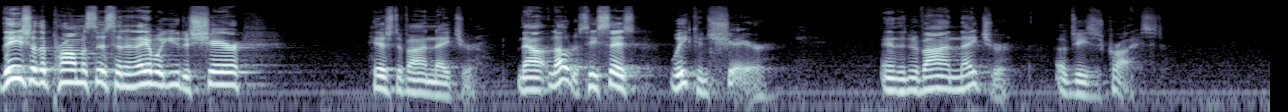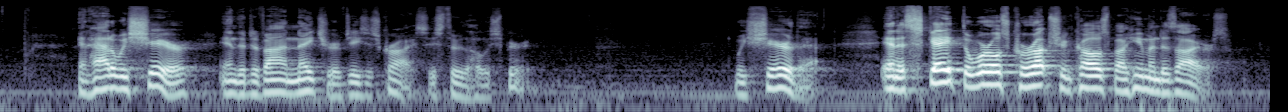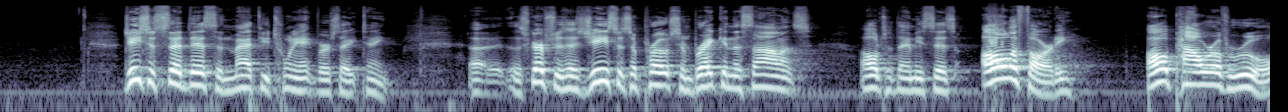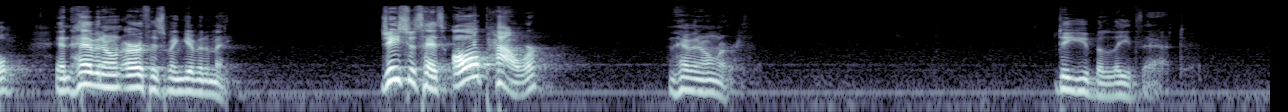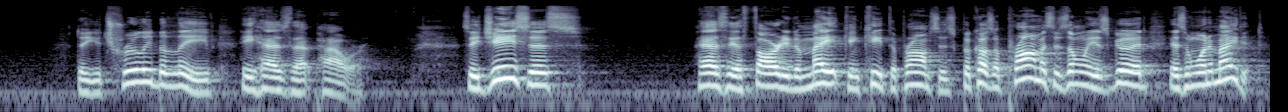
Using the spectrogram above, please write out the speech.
These are the promises that enable you to share his divine nature. Now, notice, he says we can share in the divine nature of Jesus Christ. And how do we share in the divine nature of Jesus Christ? is through the Holy Spirit. We share that and escape the world's corruption caused by human desires. Jesus said this in Matthew 28, verse 18. Uh, the scripture says, Jesus approached and breaking the silence all to them, he says, All authority, all power of rule in heaven and on earth has been given to me. Jesus has all power in heaven and on earth. Do you believe that? Do you truly believe he has that power? See, Jesus has the authority to make and keep the promises because a promise is only as good as the one that made it.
